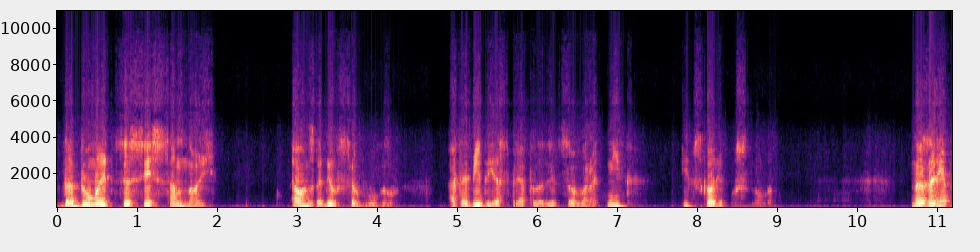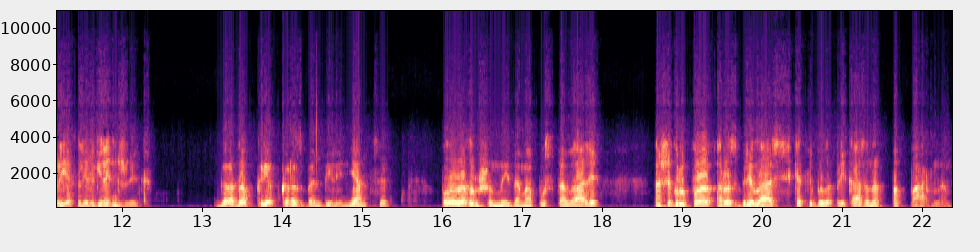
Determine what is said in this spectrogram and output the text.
додумается сесть со мной. А он забился в угол. От обиды я спрятала лицо в воротник и вскоре уснула. На заре приехали в Геленджик. Городок крепко разбомбили немцы, полуразрушенные дома пустовали, наша группа разбрелась, как и было приказано, попарно.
